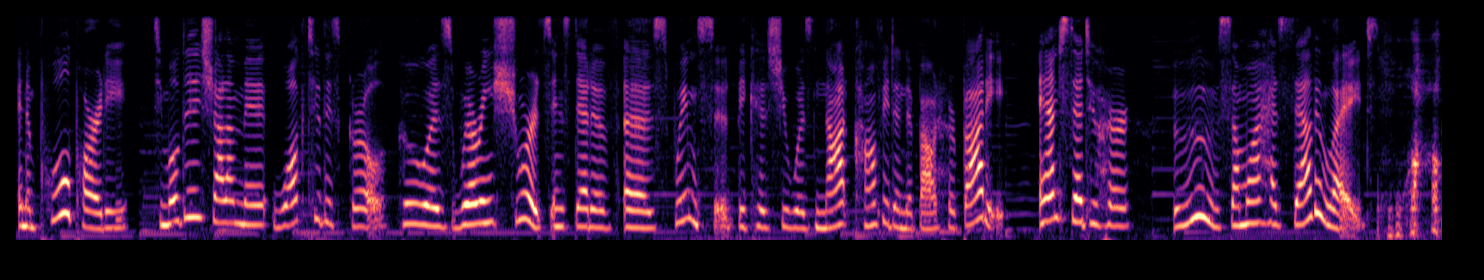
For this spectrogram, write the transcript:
in a pool party, Timothée Chalamet walked to this girl who was wearing shorts instead of a swimsuit because she was not confident about her body, and said to her, "Ooh, someone has cellulite." Wow.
